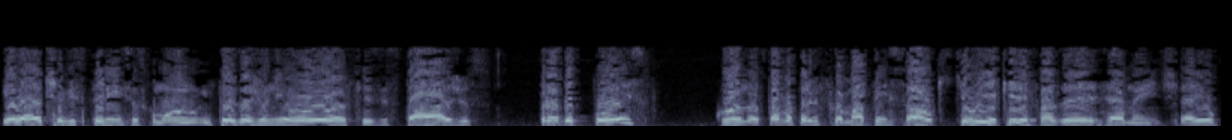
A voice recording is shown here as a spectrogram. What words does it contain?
E lá eu tive experiências como empresa junior, fiz estágios. Para depois, quando eu estava para me formar, pensar o que, que, eu ia querer fazer realmente. Aí eu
